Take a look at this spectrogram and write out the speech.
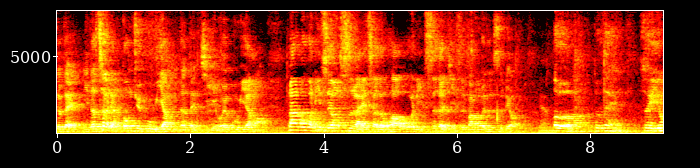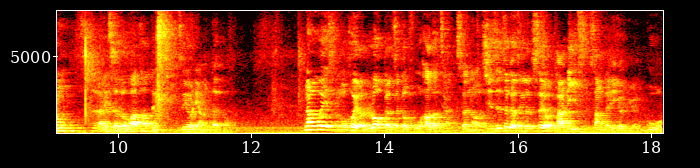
对不对？你的测量工具不一样，你的等级也会不一样哦。那如果你是用四来测的话，我问你，四的几次方会是十六？二啊，对不对？所以用四来测的话，它等级只有两等哦。那为什么会有 log 这个符号的产生哦？其实这个这个是有它历史上的一个缘故哦。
